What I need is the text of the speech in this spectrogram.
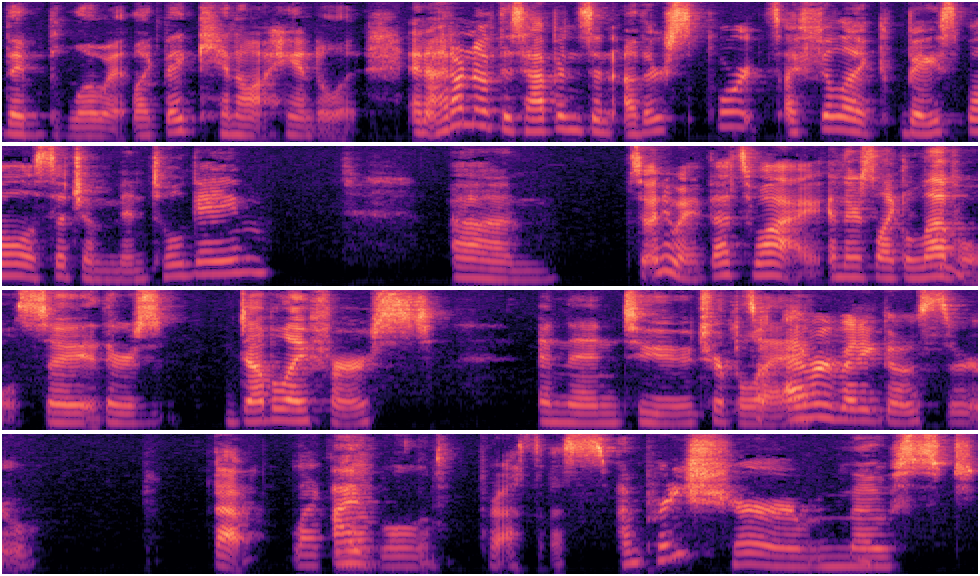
they blow it like they cannot handle it. And I don't know if this happens in other sports. I feel like baseball is such a mental game. Um, so anyway, that's why. And there's like levels. So there's double A first, and then to triple So A. everybody goes through that like level of process. I'm pretty sure most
